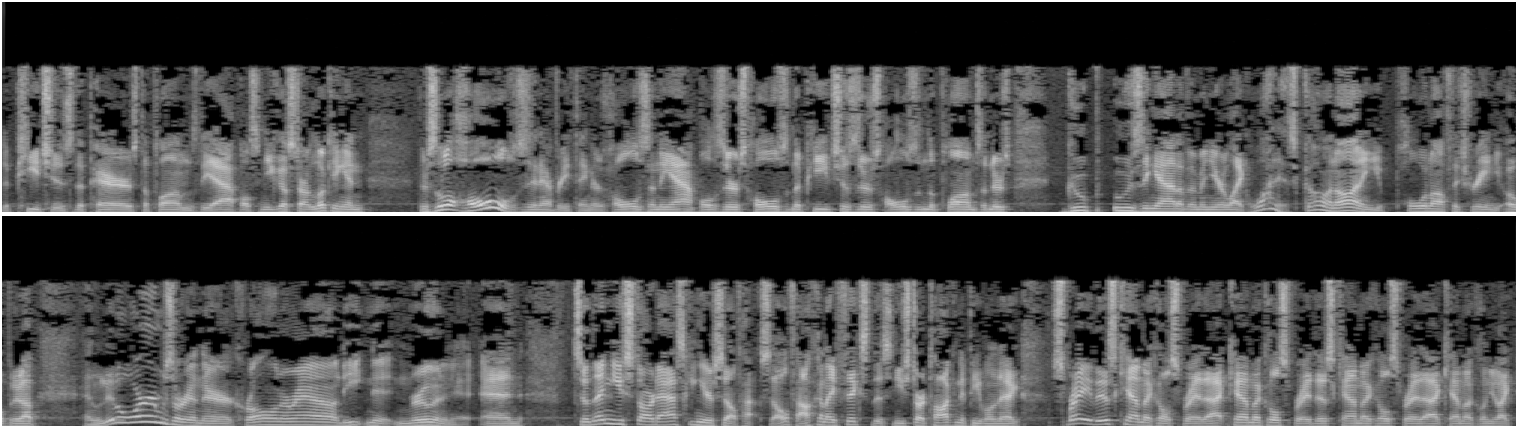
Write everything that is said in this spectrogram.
the peaches, the pears, the plums, the apples, and you go start looking, and there's little holes in everything. There's holes in the apples, there's holes in the peaches, there's holes in the plums, and there's goop oozing out of them. And you're like, what is going on? And you pull it off the tree and you open it up, and little worms are in there crawling around, eating it and ruining it. And so then you start asking yourself, self, how can I fix this? And you start talking to people and they're like, spray this chemical, spray that chemical, spray this chemical, spray that chemical. And you're like,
